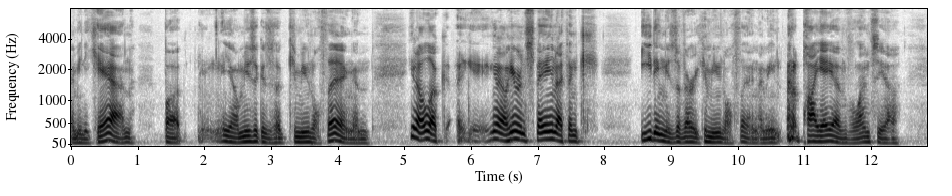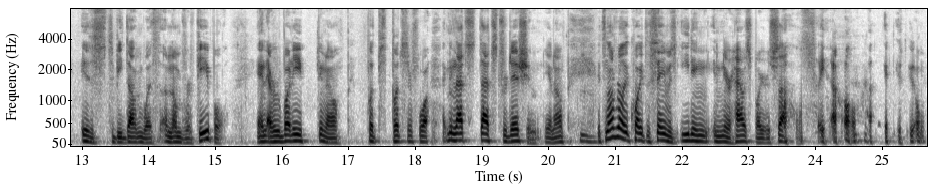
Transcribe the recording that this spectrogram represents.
I mean, you can, but you know, music is a communal thing. And, you know, look, you know, here in Spain, I think eating is a very communal thing. I mean, paella in Valencia is to be done with a number of people, and everybody, you know, puts puts their for. I mean, that's that's tradition. You know, mm. it's not really quite the same as eating in your house by yourself. You know, you don't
